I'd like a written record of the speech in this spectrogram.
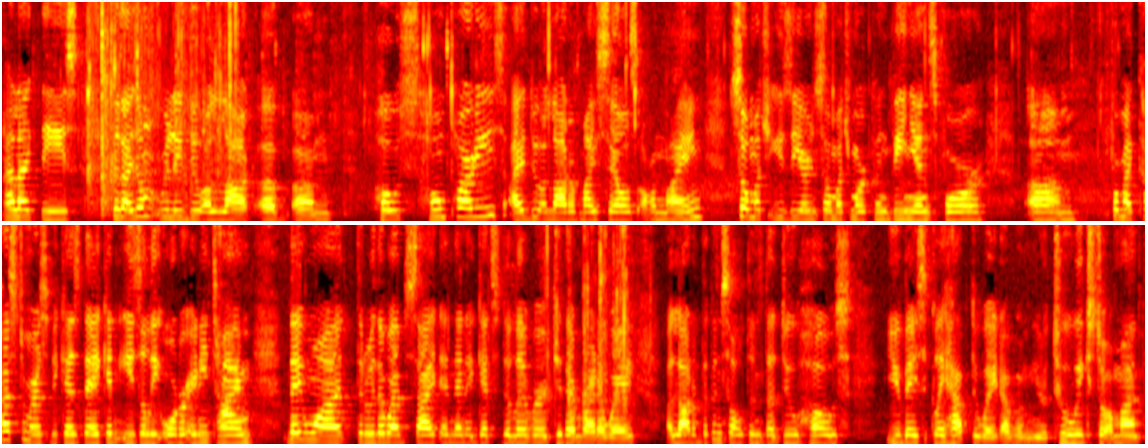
I like these because I don't really do a lot of um, host home parties. I do a lot of my sales online. So much easier and so much more convenience for um, for my customers because they can easily order anytime they want through the website and then it gets delivered to them right away. A lot of the consultants that do hosts you basically have to wait um, you know two weeks to a month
